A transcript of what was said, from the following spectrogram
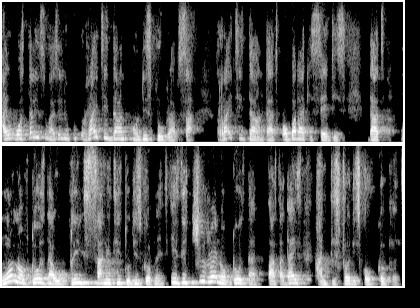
I was telling someone, I said, look, write it down on this program, sir. Write it down that Obadaki said this, that one of those that will bring sanity to this government is the children of those that bastardize and destroy this government.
